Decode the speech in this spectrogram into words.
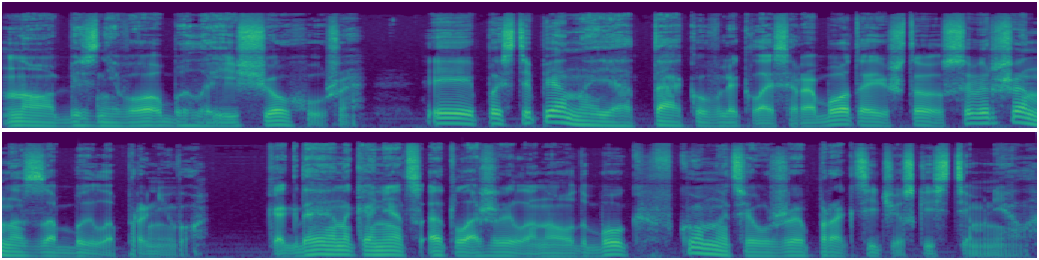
но без него было еще хуже. И постепенно я так увлеклась работой, что совершенно забыла про него. Когда я, наконец, отложила ноутбук, в комнате уже практически стемнело.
